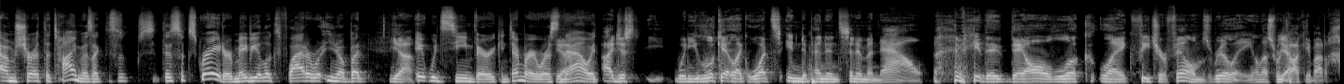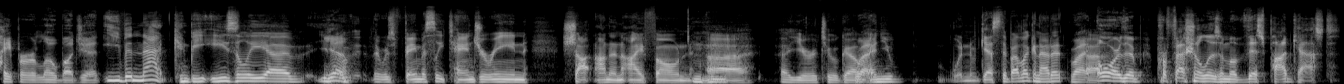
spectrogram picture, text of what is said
I'm sure at the time it was like this looks this looks great or maybe it looks flat or you know but Yeah. it would seem very contemporary whereas Yeah. now it, I just when you look at like what's independent cinema now, I mean they they all look like feature films really, unless we're Yeah. talking about hyper low budget. even that can be easily uh you Yeah. know, there was famously tangerine shot on an iphone uh, a year or two ago Mm-hmm. Right. and you wouldn't have guessed it by looking at it Right. Uh, or the professionalism of this podcast.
